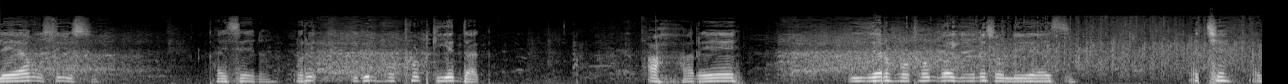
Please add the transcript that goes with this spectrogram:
লেয়া মুসি খাইছে না। ওরে ইগুন হোট হোট কিয়ের দাগ? আহারে ইজার হোট দাগ এনে চলিয়ে আসছে আচ্ছা আর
